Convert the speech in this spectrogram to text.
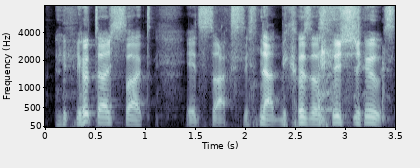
if your touch sucks, it sucks. It's not because of the shoes.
